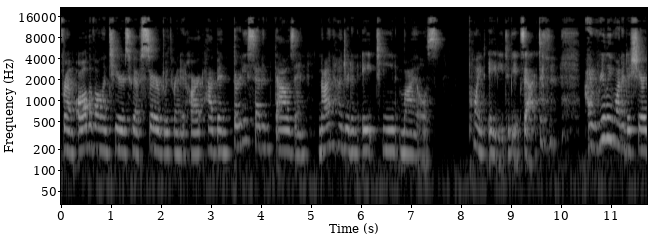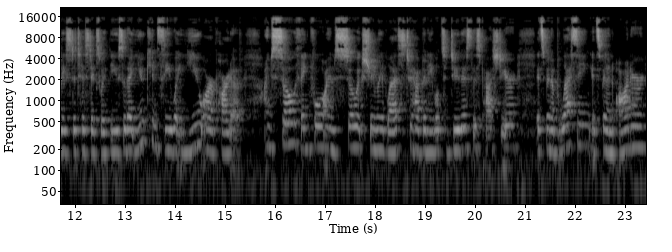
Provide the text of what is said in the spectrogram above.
from all the volunteers who have served with Rended Heart have been 37,918 miles, 0.80 to be exact. I really wanted to share these statistics with you so that you can see what you are a part of. I'm so thankful. I am so extremely blessed to have been able to do this this past year. It's been a blessing, it's been an honor,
